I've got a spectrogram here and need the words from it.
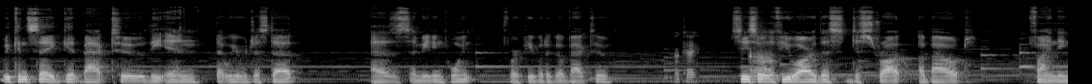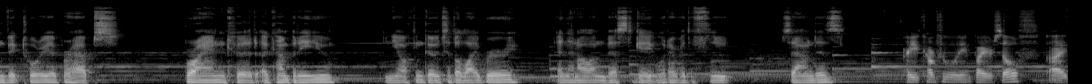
We can say get back to the inn that we were just at as a meeting point for people to go back to. okay, Cecil, Um, if you are this distraught about finding Victoria, perhaps Brian could accompany you and y'all can go to the library and then I'll investigate whatever the flute sound is. are you comfortable being by yourself? I,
